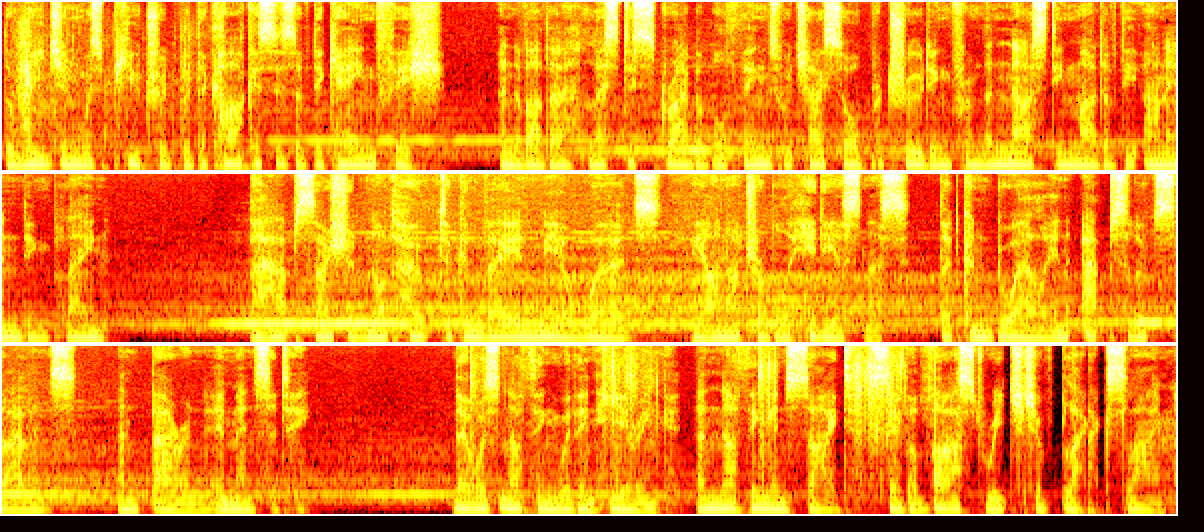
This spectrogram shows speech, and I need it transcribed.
The region was putrid with the carcasses of decaying fish and of other less describable things which I saw protruding from the nasty mud of the unending plain. Perhaps I should not hope to convey in mere words the unutterable hideousness that can dwell in absolute silence and barren immensity. There was nothing within hearing, and nothing in sight save a vast reach of black slime.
